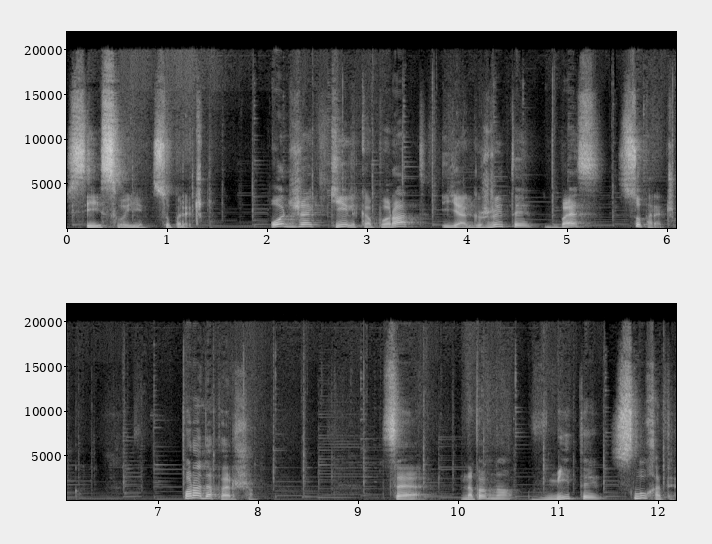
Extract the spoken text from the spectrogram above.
всі свої суперечки. Отже, кілька порад, як жити без суперечок. Порада перша це, напевно, вміти слухати.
